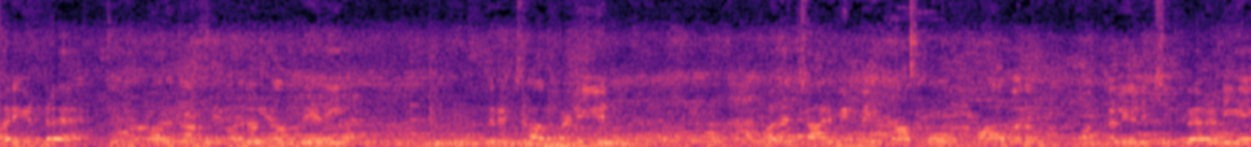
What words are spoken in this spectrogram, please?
வருகின்ற ஜூன் பதினான்கு பதினான்காம் தேதி திருச்சிராப்பள்ளியின் மதச்சார்பின்மை காப்போம் மாபெரும் மக்கள் எழுச்சி பேரணியை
